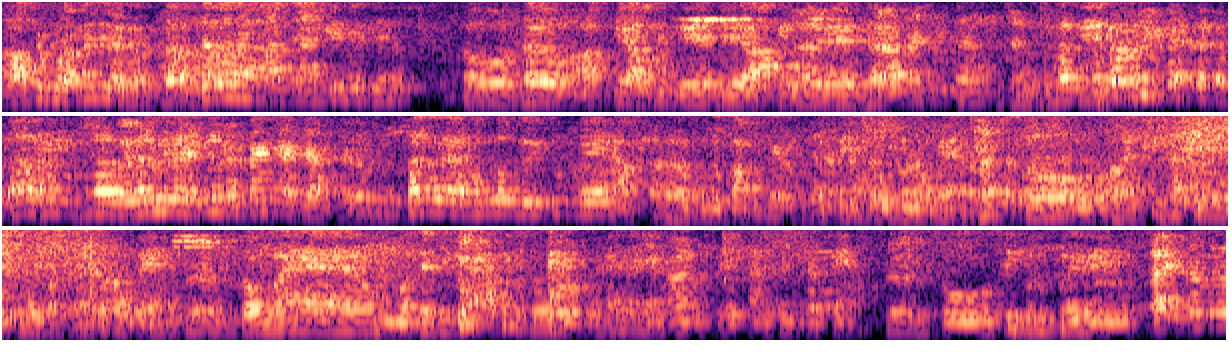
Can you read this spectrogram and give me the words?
आपके पुराने ज़िले सर। सर सर आप जांगीर में थे ना तो सर आपके ऑफ़िस गए थे आपके घर गए था। हो? सर हम लोग यूट्यूब में आपका जो काफ़ी करते हैं हो। तो अच्छी खासी उसमें सब्सक्राइबर हो गए हैं। तो मैं जैसे कि आपके जो है ना यहाँ करते हैं। तो उसी ग्रुप में ऐड कर दो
